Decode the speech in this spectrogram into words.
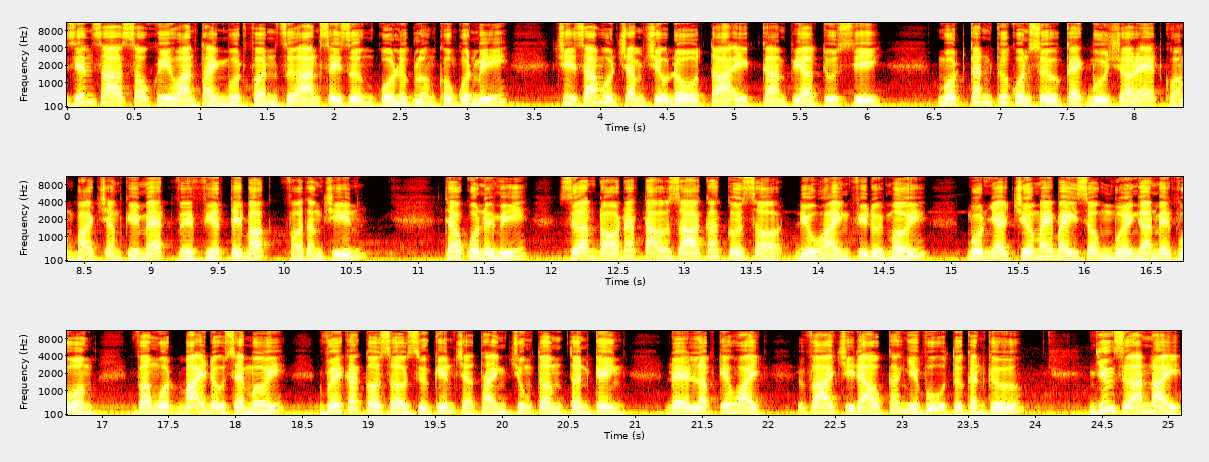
diễn ra sau khi hoàn thành một phần dự án xây dựng của lực lượng không quân Mỹ trị giá 100 triệu đô tại Campiatusi, một căn cứ quân sự cách Bucharest khoảng 300 km về phía Tây Bắc vào tháng 9. Theo quân đội Mỹ, dự án đó đã tạo ra các cơ sở điều hành phi đội mới, một nhà chứa máy bay rộng 10.000 m2 và một bãi đậu xe mới với các cơ sở dự kiến trở thành trung tâm thần kinh để lập kế hoạch và chỉ đạo các nhiệm vụ từ căn cứ. Những dự án này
